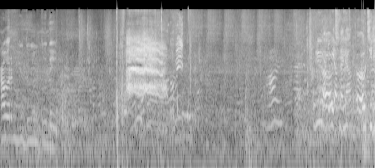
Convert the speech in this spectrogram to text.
How are you doing today? Or OTD?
